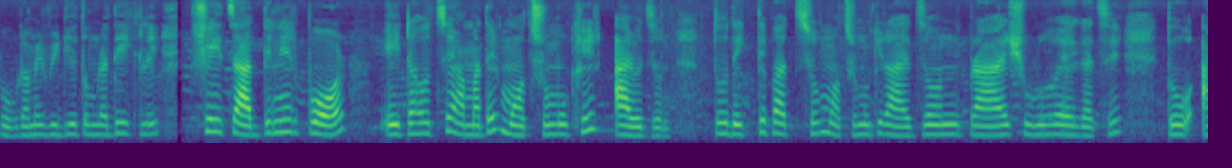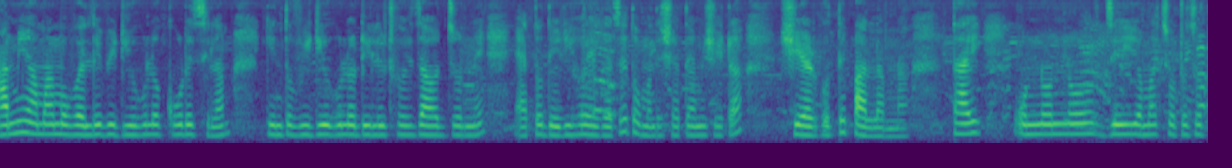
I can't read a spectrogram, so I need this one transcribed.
প্রোগ্রামের ভিডিও তোমরা দেখলে। সেই চার দিনের পর, এটা হচ্ছে আমাদের মৎস্যমুখীর আয়োজন। তো দেখতে পাচ্ছ মৎস্যমুখীর আয়োজন প্রায় শুরু হয়ে গেছে। তো আমি আমার মোবাইল দিয়ে ভিডিওগুলো করেছিলাম, কিন্তু ভিডিওগুলো ডিলিট হয়ে যাওয়ার জন্যে এত দেরি হয়ে গেছে, তোমাদের সাথে আমি সেটা শেয়ার করতে পারলাম না। তাই অন্য অন্য যেই আমার ছোট ছোট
